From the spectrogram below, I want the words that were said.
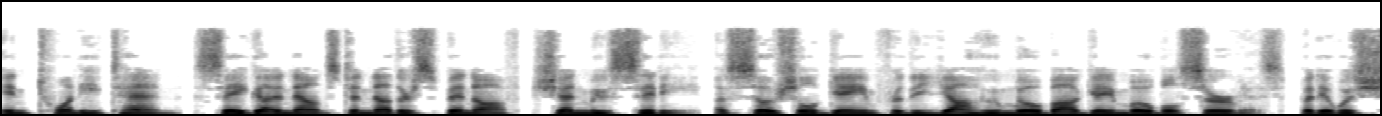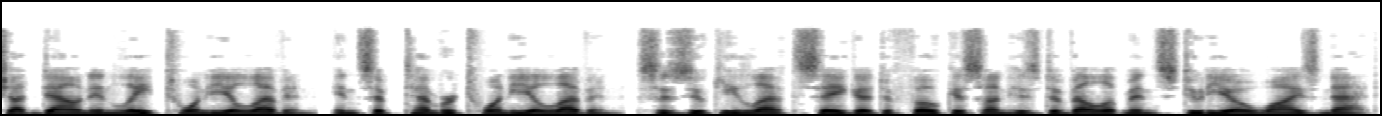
In 2010, Sega announced another spin-off, Shenmue City, a social game for the Yahoo Mobage mobile service, but it was shut down in late 2011. In September 2011, Suzuki left Sega to focus on his development studio Ys Net.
